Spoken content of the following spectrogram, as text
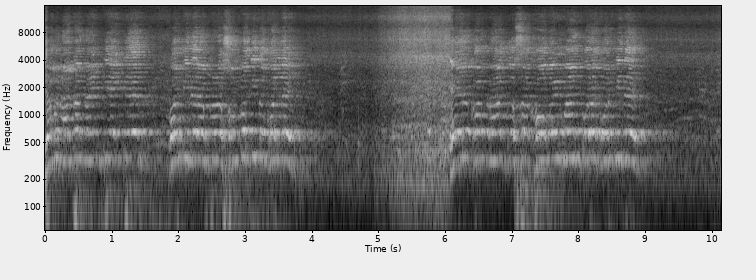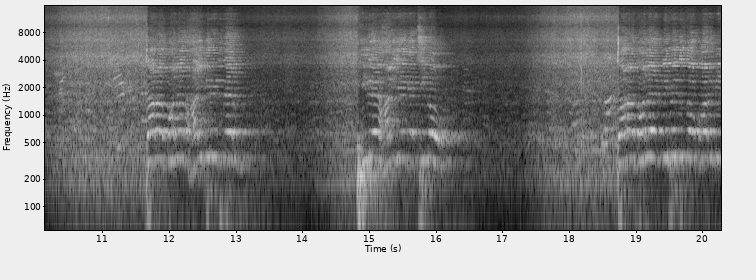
যেমন আটা নাইনটি এইটের কর্মীদের আপনারা সম্পর্কিত করলেন এরকম রাগ গোসা ক্ষোভ অভিমান করা কর্মীদের যারা দলের হাইব্রিডদের ভিড়ে হারিয়ে গেছিল যারা দলের নিবেদিত কর্মী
